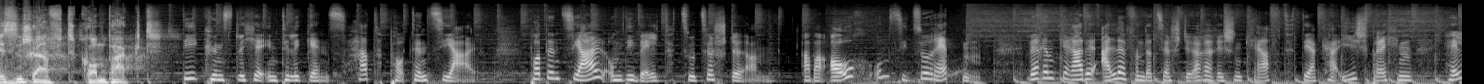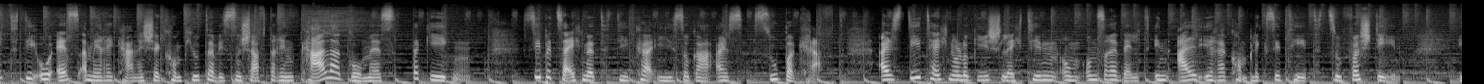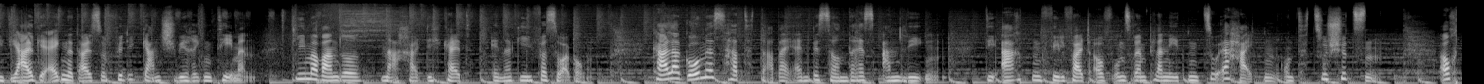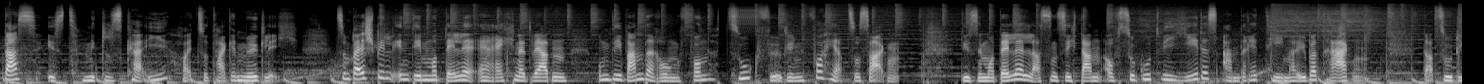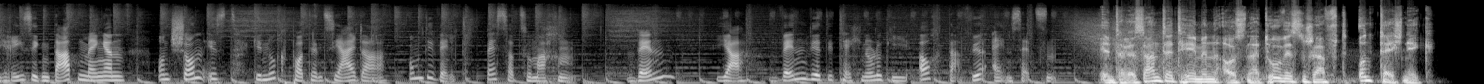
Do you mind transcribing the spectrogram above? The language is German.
Wissenschaft kompakt. Die künstliche Intelligenz hat Potenzial. Potenzial, um die Welt zu zerstören, aber auch um sie zu retten. Während gerade alle von der zerstörerischen Kraft der KI sprechen, hält die US-amerikanische Computerwissenschaftlerin Carla Gomez dagegen. Sie bezeichnet die KI sogar als Superkraft als die Technologie schlechthin, um unsere Welt in all ihrer Komplexität zu verstehen. Ideal geeignet also für die ganz schwierigen Themen Klimawandel, Nachhaltigkeit, Energieversorgung. Carla Gomez hat dabei ein besonderes Anliegen, die Artenvielfalt auf unserem Planeten zu erhalten und zu schützen. Auch das ist mittels KI heutzutage möglich. Zum Beispiel indem Modelle errechnet werden, um die Wanderung von Zugvögeln vorherzusagen. Diese Modelle lassen sich dann auf so gut wie jedes andere Thema übertragen. Dazu die riesigen Datenmengen und schon ist genug Potenzial da, um die Welt besser zu machen. Wenn, ja, wenn wir die Technologie auch dafür einsetzen. Interessante Themen aus Naturwissenschaft und Technik.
